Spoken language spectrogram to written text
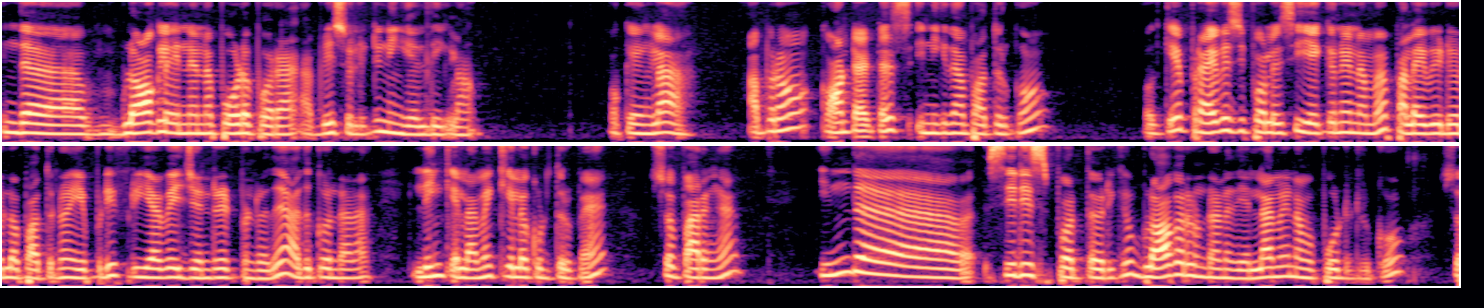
இந்த ப்ளாகில் என்னென்ன போட போகிறேன் அப்படின்னு சொல்லிவிட்டு நீங்கள் எழுதிக்கலாம். ஓகேங்களா? அப்புறம் கான்டாக்டர்ஸ் இன்றைக்கி தான் பார்த்துருக்கோம். ஓகே ப்ரைவசி பாலிசி ஏற்கனவே நம்ம பல வீடியோவில் பார்த்துட்டோம். எப்படி ஃப்ரீயாகவே ஜென்ரேட் பண்ணுறது அதுக்கு உண்டான லிங்க் எல்லாமே கீழே கொடுத்துருப்பேன். ஸோ பாருங்கள் இந்த சீரீஸ் பொறுத்த வரைக்கும் பிளாகர் உண்டானது எல்லாமே நம்ம போட்டுட்ருக்கோம் ஸோ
